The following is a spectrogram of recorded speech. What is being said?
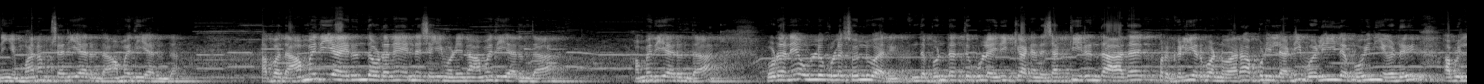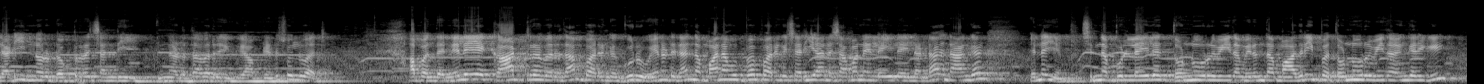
நீங்கள் மனம் சரியாக இருந்தால் அமைதியாக இருந்தால் அப்போ அந்த அமைதியாக இருந்த உடனே என்ன செய்ய முடியும்? அமைதியாக இருந்தால் அமைதியாக இருந்தால் உடனே உள்ளுக்குள்ளே சொல்லுவார் இந்த பிண்டத்துக்குள்ளே இருக்காட்டு அந்த சக்தி இருந்தால் அதை அப்புறம் கிளியர் பண்ணுவார். அப்படி இல்லாட்டி வெளியில் போய் நீ எடு அப்படி இல்லாட்டி இன்னொரு டாக்டரை சந்தி இன்னொரு தவறு இருக்குது அப்படின்ட்டு சொல்லுவார். அப்போ இந்த நிலையை காட்டுறவர் தான் பாருங்க குரு. என்னட்டுனா இந்த மனம் இப்போ பாருங்க சரியான சமநிலையில் இல்லைண்டா நாங்கள் என்னையும் சின்ன பிள்ளையில் தொண்ணூறு வீதம் இருந்த மாதிரி இப்போ தொண்ணூறு வீதம் எங்கே இருக்குது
